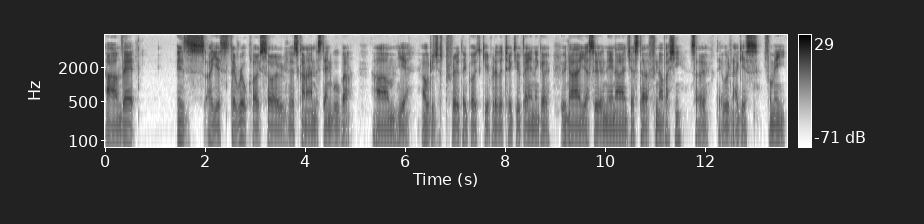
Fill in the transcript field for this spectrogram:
Um, that is, I guess, they're real close, so that's kind of understandable. But um, yeah, I would have just preferred they both get rid of the Tokyo Bay and then go Urayasu and then uh, just uh, Funabashi. So that would, I guess, for me,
